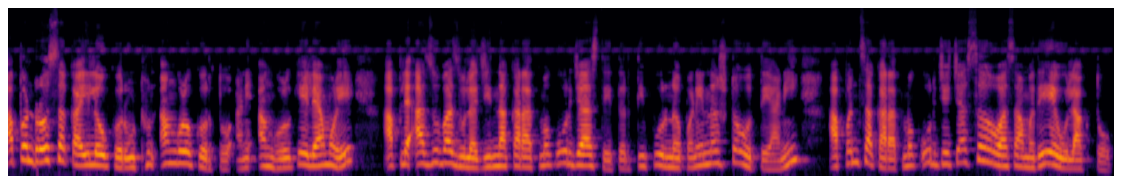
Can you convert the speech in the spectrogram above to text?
आपण रोज सकाळी लवकर उठून आंघोळ करतो आणि आंघोळ केल्यामुळे आपल्या आजूबाजूला जी नकारात्मक ऊर्जा असते तर ती पूर्णपणे नष्ट होते आणि आपण सकारात्मक ऊर्जेच्या सहवासामध्ये येऊ लागतो.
